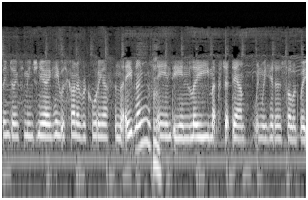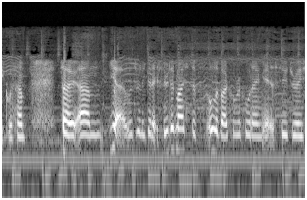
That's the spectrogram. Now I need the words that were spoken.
been doing some engineering. He was kind of recording us in the evenings, Hmm. and then Lee mixed it down when we had a solid week with him. So um, yeah, it was really good actually. We did most of all the vocal recording at Surgery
